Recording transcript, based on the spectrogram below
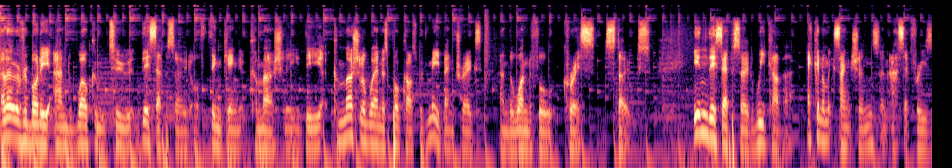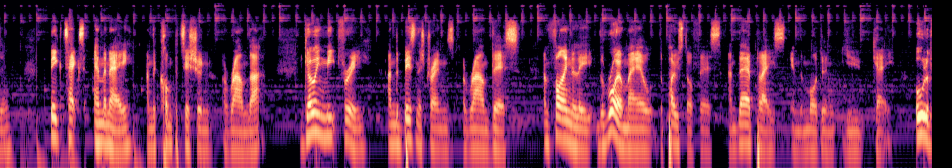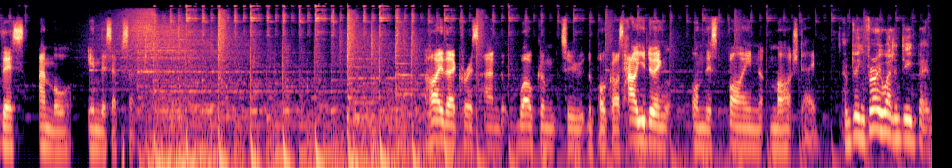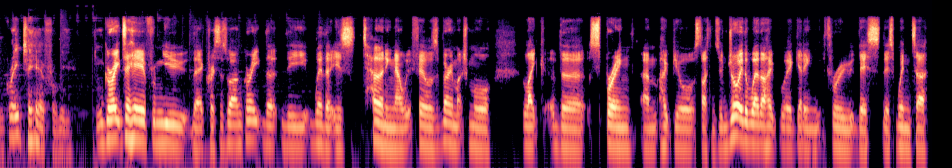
Hello, everybody, and welcome to this episode of Thinking Commercially, the commercial awareness podcast with me, Ben Triggs, and the wonderful Chris Stokes. In this episode, we cover economic sanctions and asset freezing, big tech's M&A and the competition around that, going meat-free and the business trends around this, and finally, the Royal Mail, the Post Office, and their place in the modern UK. All of this and more in this episode. Hi there, Chris, and welcome to the podcast. How are you doing on this fine March day? I'm doing very well indeed, Ben. Great to hear from you. Great to hear from you there, Chris, as well. And great that the weather is turning now. It feels very much more like the spring. Um, hope you're starting to enjoy the weather. Hope we're getting through this this winter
